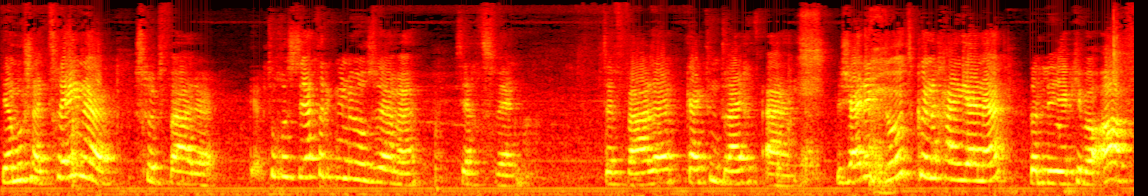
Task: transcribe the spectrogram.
Jij moest naar trainen, schudt vader. Ik heb toch gezegd dat ik niet meer wil zwemmen, zegt Sven. Zijn vader kijkt hem dreigend aan. Dus jij denkt door te kunnen gaan rennen? Dan leer ik je wel af.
